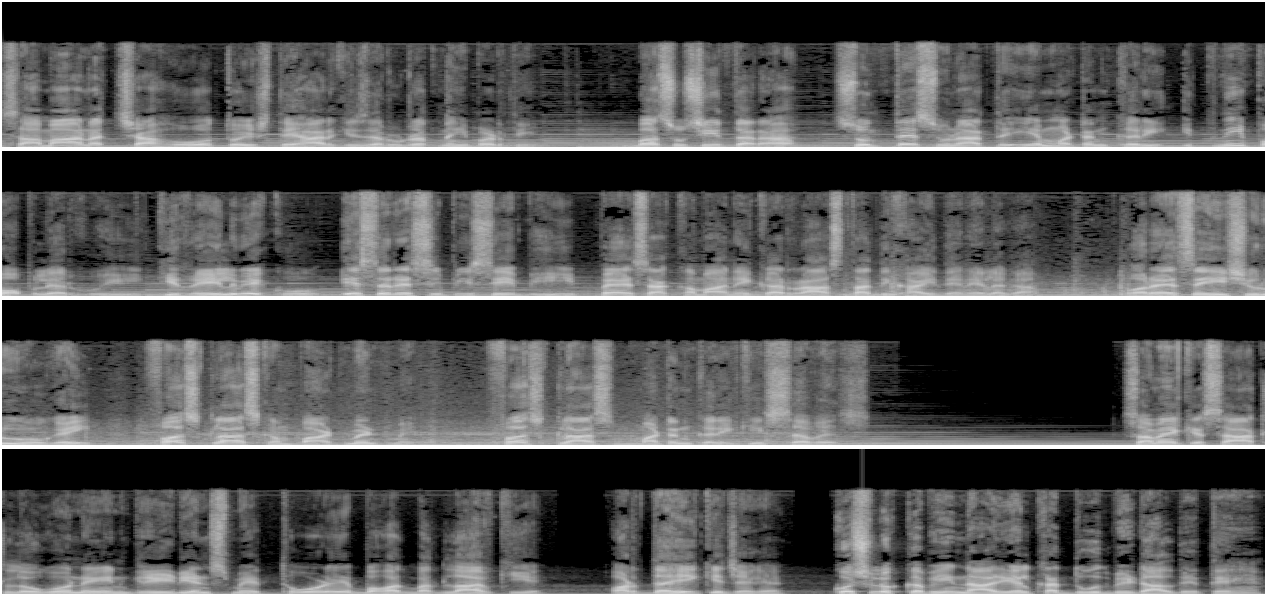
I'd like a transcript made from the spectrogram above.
सामान अच्छा हो तो इश्तेहार की ज़रूरत नहीं पड़ती। बस उसी तरह सुनते सुनाते ये मटन करी इतनी पॉपुलर हुई कि रेलवे को इस रेसिपी से भी पैसा कमाने का रास्ता दिखाई देने लगा। और ऐसे ही शुरू हो गई फ़र्स्ट क्लास कंपार्टमेंट में। फ़र्स्ट क्लास मटन करी की सर्विस। समय के साथ लोगों ने इंग्रेडिएंट्स में थोड़े बहुत बदलाव किए और दही की जगह कुछ लोग कभी नारियल का दूध भी डाल देते हैं।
